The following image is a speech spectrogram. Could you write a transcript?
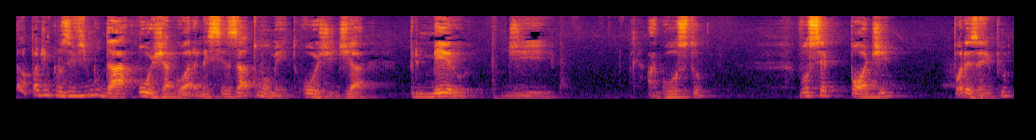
ela pode inclusive mudar hoje, agora, nesse exato momento. Hoje, dia 1 de agosto, você pode, por exemplo,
